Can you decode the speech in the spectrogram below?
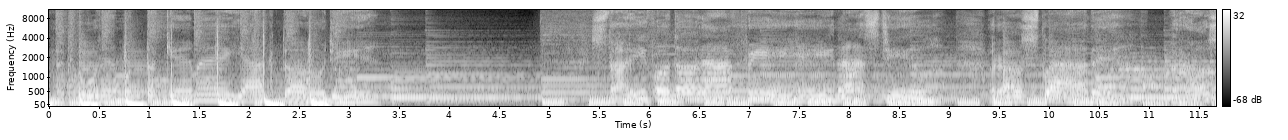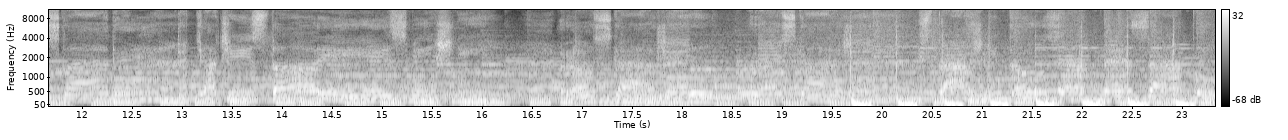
Ми будемо такими, як тоді. Старі фотографії на стіл. Розклади, розклади, дитячі історії смішні, розкажи, розкажи, справжнім друзям не забудь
